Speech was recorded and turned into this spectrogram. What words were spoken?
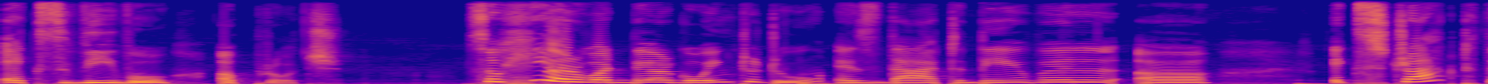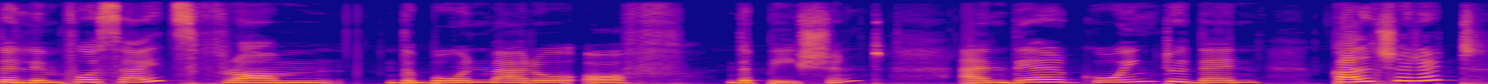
ex vivo approach. So here what they are going to do is that they will uh, extract the lymphocytes from the bone marrow of the patient and they are going to then culture it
